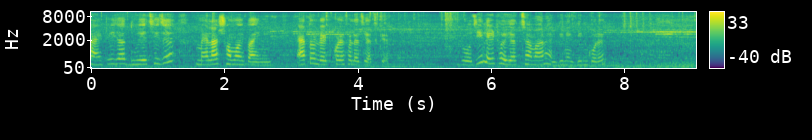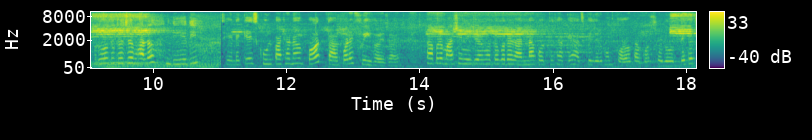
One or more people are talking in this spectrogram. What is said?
নাইটি যা ধুয়েছি যে মেলার সময় পাইনি। এত লেট করে ফেলেছি আজকে। রোজই লেট হয়ে যাচ্ছে আমার একদিন একদিন করে। রোদ উঠেছে ভালো, দিয়ে দিই। ছেলেকে স্কুল পাঠানোর পর তারপরে ফ্রি হয়ে যায়। তারপরে মাসি নিজের মতো করে রান্না করতে থাকে, আজকে যেরকম পরোটা করছে। রোদ দেখেছ?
